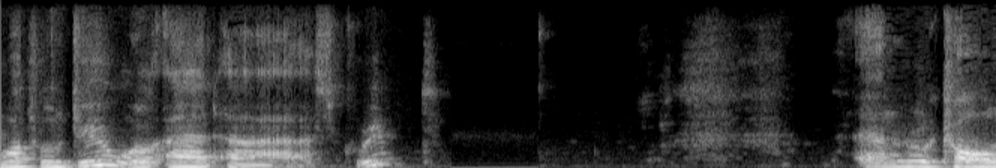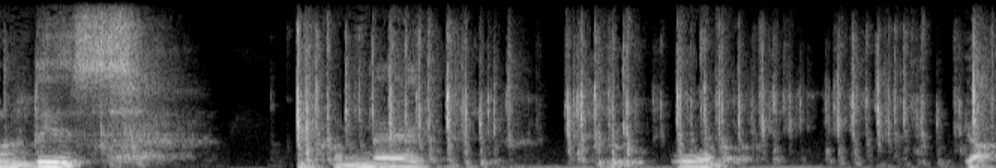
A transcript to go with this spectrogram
what we'll do, we'll add a script. And we'll call this connect order guide.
